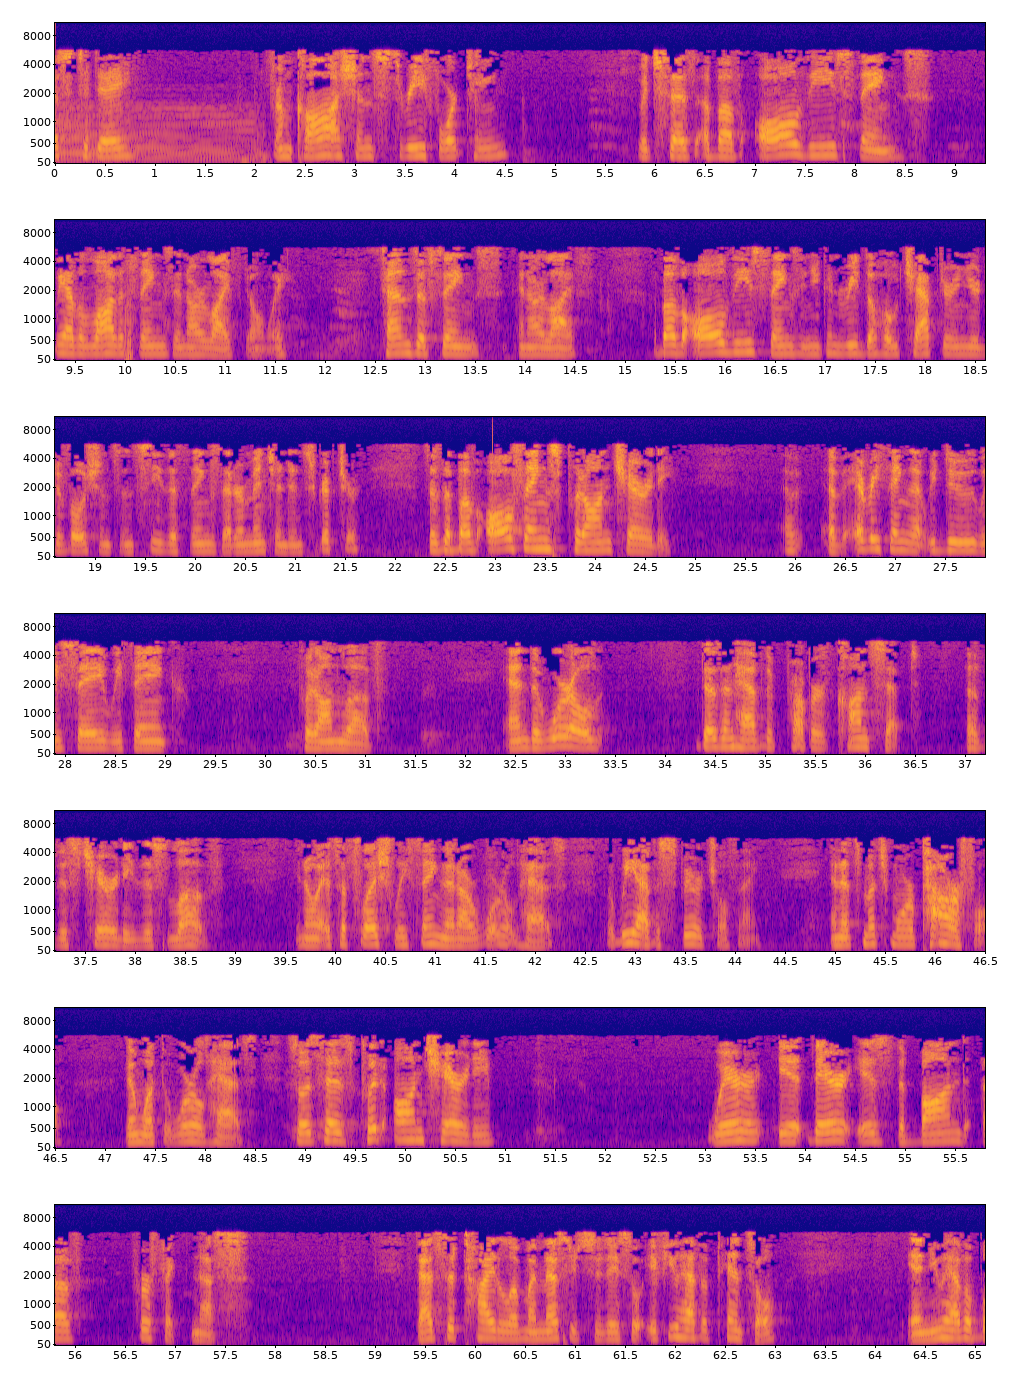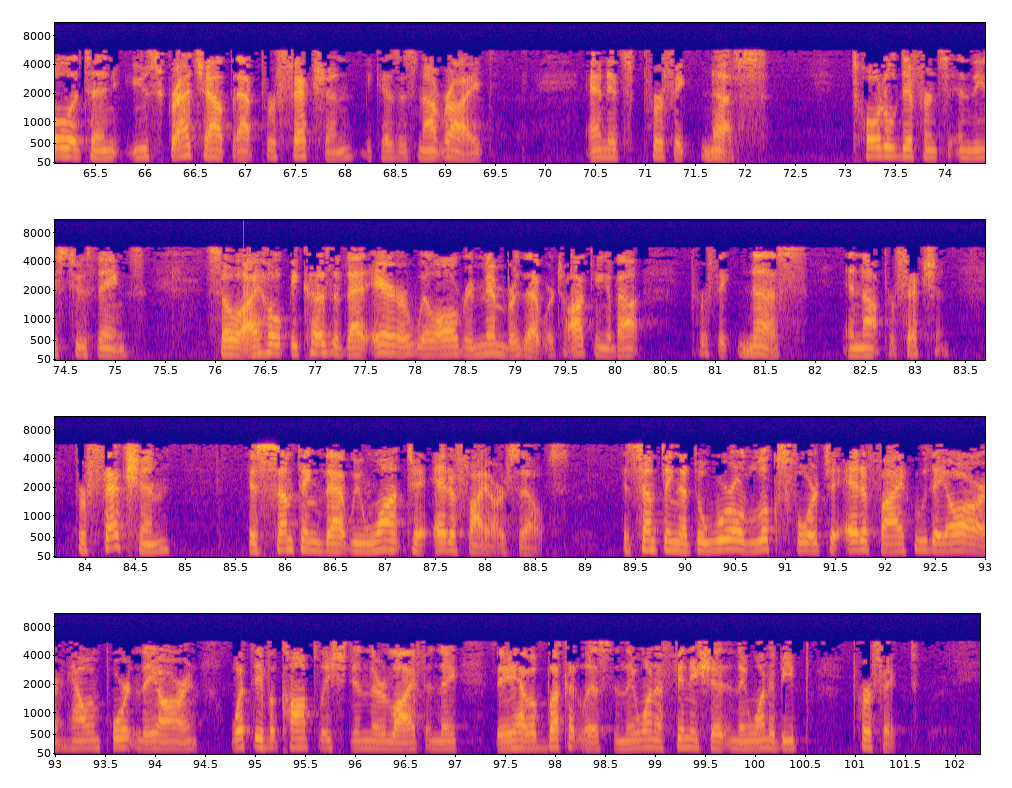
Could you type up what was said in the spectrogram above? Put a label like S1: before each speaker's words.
S1: us today from Colossians 3:14 which says above all these things we have a lot of things in our life don't we? Tons of things in our life. Above all these things and you can read the whole chapter in your devotions and see the things that are mentioned in scripture. It says above all things put on charity. Of, of everything that we do we say we think put on love. And the world doesn't have the proper concept of this charity, this love. You know, it's a fleshly thing that our world has, but we have a spiritual thing. And it's much more powerful than what the world has. So it says, put on charity where it, there is the bond of perfectness. That's the title of my message today. So if you have a pencil and you have a bulletin, you scratch out that perfection because it's not right and it's perfectness. Total difference in these two things. So I hope because of that error, we'll all remember that we're talking about perfectness and not perfection. Perfection is something that we want to edify ourselves. It's something that the world looks for to edify who they are and how important they are and what they've accomplished in their life and they, they have a bucket list and they want to finish it and they want to be perfect.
